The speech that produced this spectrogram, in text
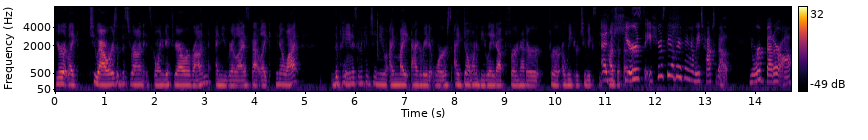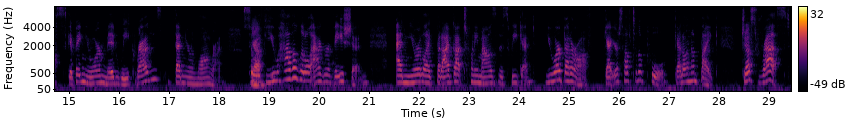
you're at like two hours of this run it's going to be a three hour run and you realize that like you know what the pain is going to continue. I might aggravate it worse. I don't want to be laid up for another for a week or two weeks because and of here's this. here's the other thing that we talked about. You're better off skipping your midweek runs than your long run. So Yeah. if you have a little aggravation and you're like but i've got 20 miles this weekend you are better off. Get yourself to the pool. Get on a bike. Just rest.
